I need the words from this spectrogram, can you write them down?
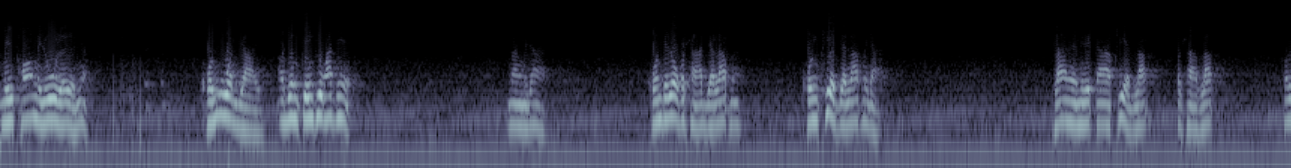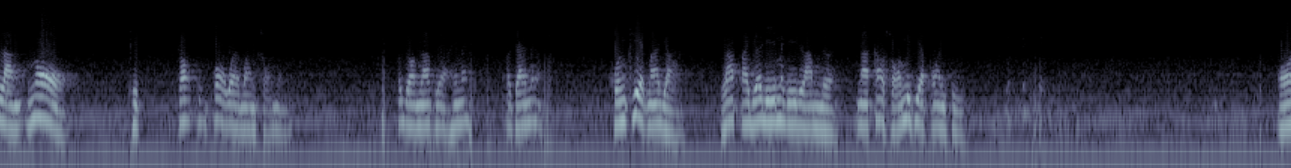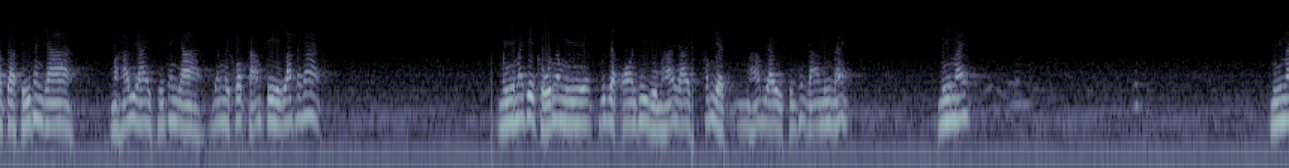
มีท้องไม่รู้เลยเหรอเนี่ยขนอ้วนใหญ่ เอาเดืองเกงที่วัดนี่นั่งไม่ได้ คนเป็นโรคประสาทอย่ารับนะ คนเครียดอย่ารับไม่ได้ พระในอเมริกาเครียดรับ ประสาทรับฝรั่งโง่ผิด เพราะพ่อวายวานสอนอย่างนี้ เขายอมรับแล้วใช่ไหมเข้าใจไหมคนเครียดมาอย่า รับไปเยอะดีไม่ดีลำเลยนาข้าวสอนวิทยากรอีกทีออกจากศรีธัญญา มหาวิทยาลัยศรีธัญญา ยังไม่ครบสามปีรับไม่ได้ มีไหมที่ศูนย์มีวิทยากรที่อยู่มหาวิทยาลัยสมเด็จมหาวิทยาลัยศรีธัญญามีไหมมีไหมมีไหม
